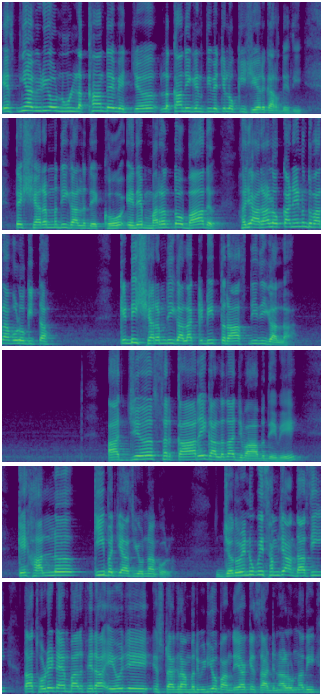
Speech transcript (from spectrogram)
ਇਸ ਦੀਆਂ ਵੀਡੀਓ ਨੂੰ ਲੱਖਾਂ ਦੇ ਵਿੱਚ, ਲੱਖਾਂ ਦੀ ਗਿਣਤੀ ਵਿੱਚ ਲੋਕੀ ਸ਼ੇਅਰ ਕਰਦੇ ਸੀ। ਤੇ ਸ਼ਰਮ ਦੀ ਗੱਲ ਦੇਖੋ, ਇਹਦੇ ਮਰਨ ਤੋਂ ਬਾਅਦ ਹਜ਼ਾਰਾਂ ਲੋਕਾਂ ਨੇ ਇਹਨੂੰ ਦੁਬਾਰਾ ਫੋਲੋ ਕੀਤਾ। ਕਿੱਡੀ ਸ਼ਰਮ ਦੀ ਗੱਲ ਆ, ਕਿੱਡੀ ਤਰਾਸਦੀ ਦੀ ਗੱਲ ਆ। ਅੱਜ ਸਰਕਾਰ ਇਹ ਗੱਲ ਦਾ ਜਵਾਬ ਦੇਵੇ ਕਿ ਹੱਲ ਕੀ ਬਚਿਆ ਸੀ ਉਹਨਾਂ ਕੋਲ। ਜਦੋਂ ਇਹਨੂੰ ਕੋਈ ਸਮਝਾਉਂਦਾ ਸੀ, ਤਾਂ ਥੋੜੇ ਟਾਈਮ ਬਾਅਦ ਫਿਰ ਆ ਇਹੋ ਜੇ ਇੰਸਟਾਗ੍ਰਾਮ 'ਤੇ ਵੀਡੀਓ ਪਾਉਂਦੇ ਆ ਕਿ ਸਾਡੇ ਨਾਲ ਉਹਨਾਂ ਦੀ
